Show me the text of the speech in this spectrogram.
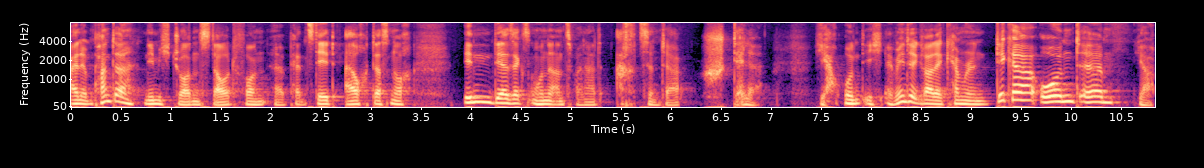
einem Panther, nämlich Jordan Stout von äh, Penn State. Auch das noch in der sechsten Runde an 218. Stelle. Ja, und ich erwähnte gerade Cameron Dicker und ähm, ja,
